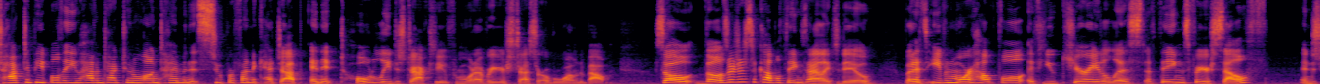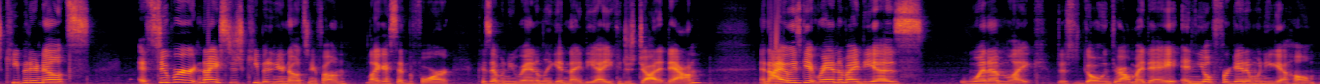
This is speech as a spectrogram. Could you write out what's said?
talk to people that you haven't talked to in a long time and it's super fun to catch up and it totally distracts you from whatever you're stressed or overwhelmed about. So, those are just a couple things that I like to do, but it's even more helpful if you curate a list of things for yourself and just keep it in your notes. It's super nice to just keep it in your notes on your phone, like I said before, because then when you randomly get an idea, you can just jot it down. And I always get random ideas when I'm like just going throughout my day, and you'll forget them when you get home.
